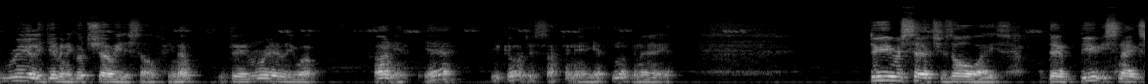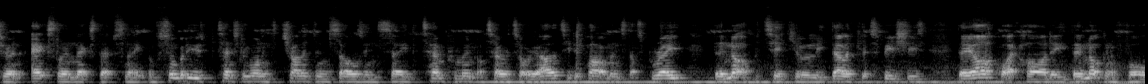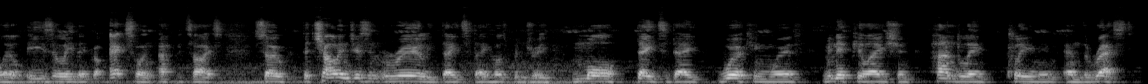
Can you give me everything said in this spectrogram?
really giving a good show of yourself, you know? You're doing really well, aren't you? Yeah, you're gorgeous, I can hear you. I'm not going to hear you. Do your research as always. The beauty snakes are an excellent next step snake, and for somebody who's potentially wanting to challenge themselves in, say, the temperament or territoriality departments, that's great. They're not a particularly delicate species. They are quite hardy. They're not going to fall ill easily. They've got excellent appetites. So the challenge isn't really day to day husbandry, more day to day working with, manipulation, handling, cleaning, and the rest.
